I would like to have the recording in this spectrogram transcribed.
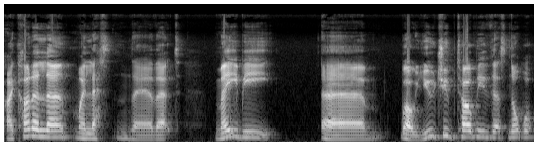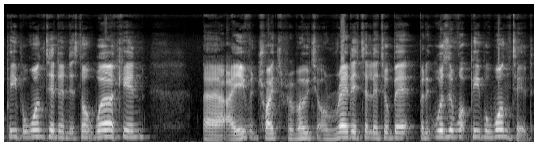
I kind of learned my lesson there that maybe, um, well, YouTube told me that's not what people wanted and it's not working. Uh, I even tried to promote it on Reddit a little bit, but it wasn't what people wanted.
